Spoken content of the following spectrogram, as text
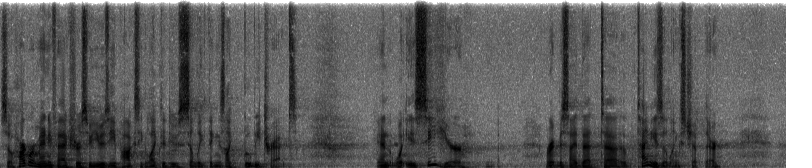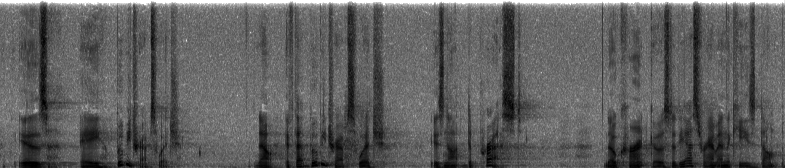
So, hardware manufacturers who use epoxy like to do silly things like booby traps. And what you see here, right beside that uh, tiny Xilinx chip there, is a booby trap switch. Now, if that booby trap switch is not depressed, no current goes to the SRAM and the keys dump.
